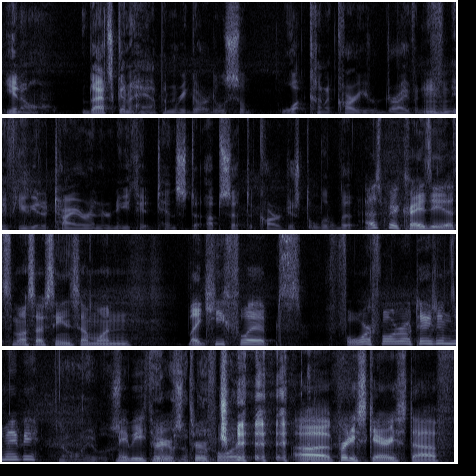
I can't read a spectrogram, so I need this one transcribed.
you know, that's going to happen regardless of what kind of car you're driving. If, Mm-hmm. if you get a tire underneath, it tends to upset the car just a little bit. That was pretty crazy. That's the most I've seen someone like he flipped four full rotations, maybe, No, it was maybe three, or, was a three or four. uh, pretty scary stuff.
